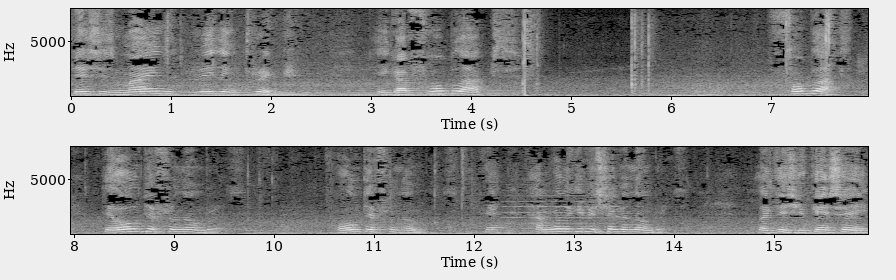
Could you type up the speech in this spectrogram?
This is mind reading trick. He got four blocks. Four blocks. They're all different numbers. All different numbers. Okay? I'm going to give you of numbers. Like this, you can say,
